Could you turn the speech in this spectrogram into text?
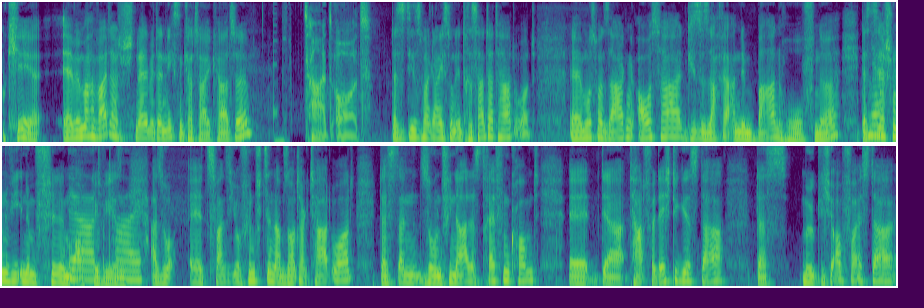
Okay, äh, wir machen weiter schnell mit der nächsten Karteikarte. Tatort. Das ist dieses Mal gar nicht so ein interessanter Tatort, äh, muss man sagen, außer diese Sache an dem Bahnhof, ne? Das ist Ja. ja schon wie in einem Film Ja, auch gewesen. total. Also äh, 20.15 Uhr am Sonntag Tatort, dass dann so ein finales Treffen kommt. Äh, der Tatverdächtige ist da, das mögliche Opfer ist da,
